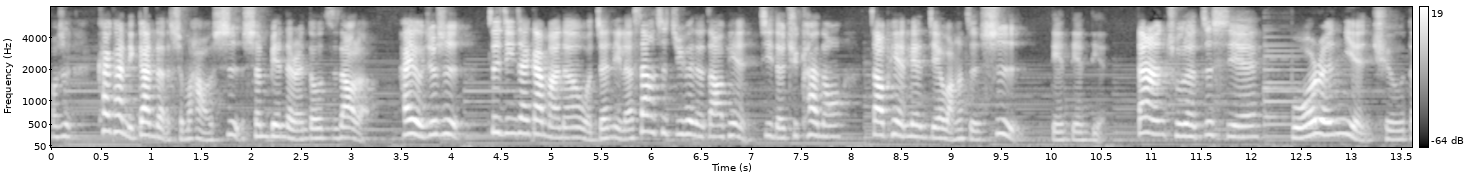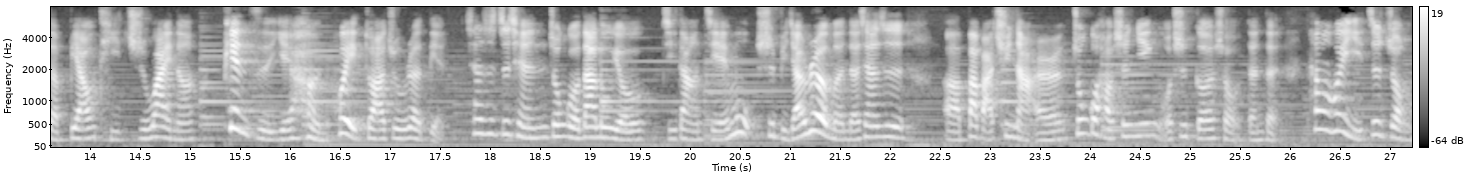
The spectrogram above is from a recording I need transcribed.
或是看看你干的什么好事，身边的人都知道了。还有就是最近在干嘛呢？我整理了上次聚会的照片，记得去看哦。照片链接网址是点点点。当然，除了这些博人眼球的标题之外呢，骗子也很会抓住热点，像是之前中国大陆有几档节目是比较热门的，像是。呃，爸爸去哪儿？中国好声音，我是歌手等等，他们会以这种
